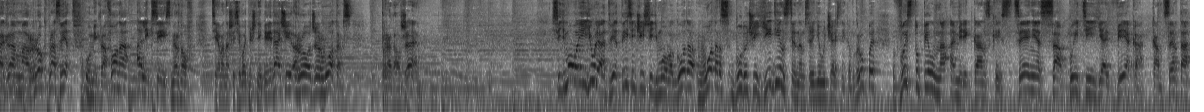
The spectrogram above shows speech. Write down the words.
Программа «Рок-просвет». У микрофона Алексей Смирнов. Тема нашей сегодняшней передачи – Роджер Уотерс. Продолжаем. 7 июля 2007 года Уотерс, будучи единственным среди участников группы, выступил на американской сцене события века концерта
